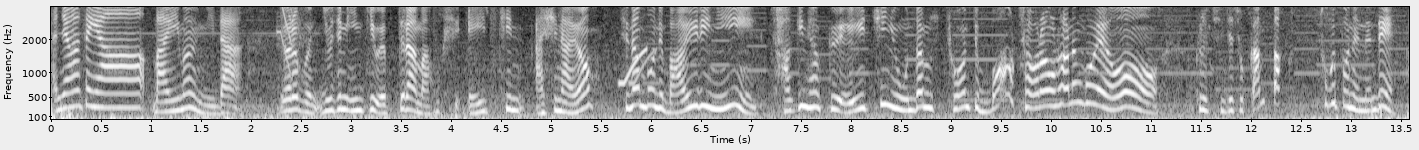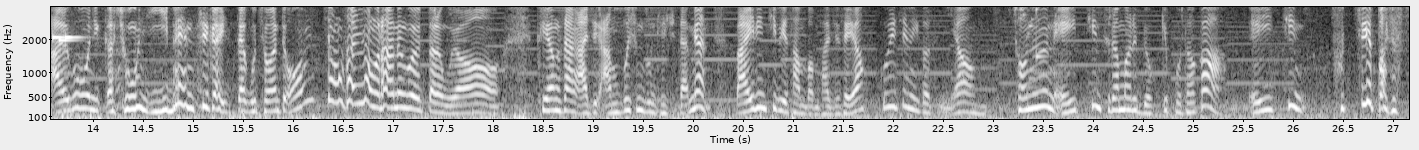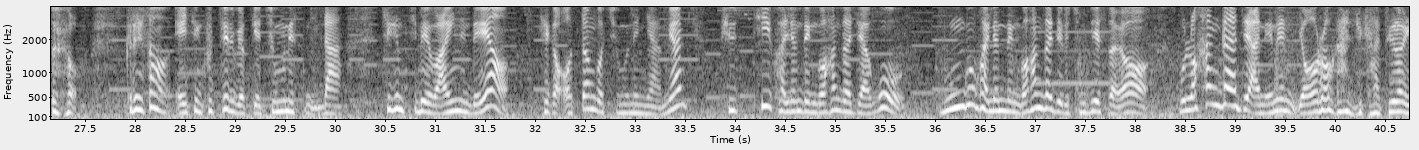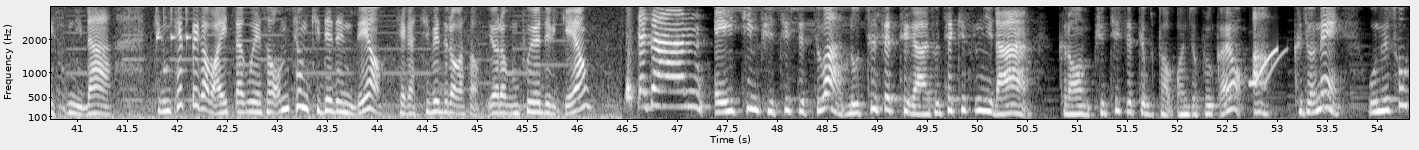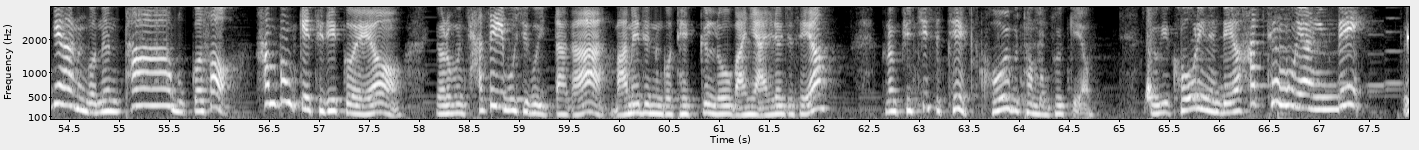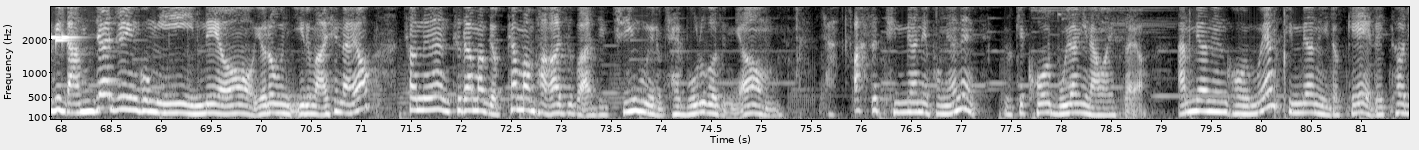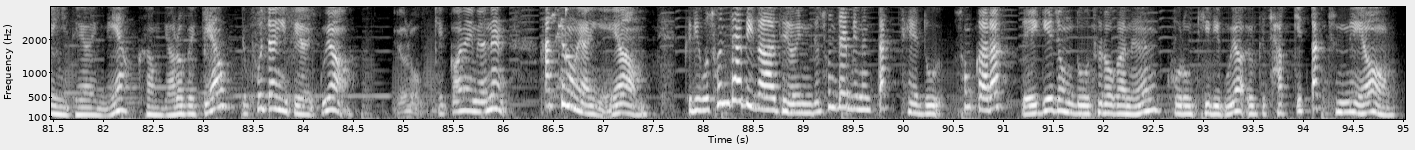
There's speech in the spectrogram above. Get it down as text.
안녕하세요. 마이맘입니다. 여러분, 요즘 인기 웹드라마 혹시 에이틴 아시나요? 지난번에 마이린이 자기네 학교에 에이틴이 온다면서 저한테 막 자랑을 하는 거예요. 그래서 진짜 저 깜빡 속을 뻔했는데 알고 보니까 좋은 이벤트가 있다고 저한테 엄청 설명을 하는 거였더라고요. 그 영상 아직 안 보신 분 계시다면 마이린 TV에서 한번 봐주세요. 꿀잼이거든요. 저는 에이틴 드라마를 몇 개 보다가 에이틴 굿즈에 빠졌어요. 그래서 에이틴 굿즈를 몇 개 주문했습니다. 지금 집에 와 있는데요. 제가 어떤 거 주문했냐면 뷰티 관련된 거 한 가지하고 문구 관련된 거 한 가지를 준비했어요. 물론 한 가지 안에는 여러 가지가 들어 있습니다. 지금 택배가 와 있다고 해서 엄청 기대되는데요. 제가 집에 들어가서 여러분 보여드릴게요. 짜잔! 에이틴 뷰티 세트와 노트 세트가 도착했습니다. 그럼 뷰티 세트부터 먼저 볼까요? 아, 그 전에 오늘 소개하는 거는 다 묶어서 한 분께 드릴 거예요. 여러분 자세히 보시고 있다가 마음에 드는 거 댓글로 많이 알려주세요. 그럼 뷰티 세트 거울부터 한번 볼게요. 여기 거울이 있는데요. 하트 모양인데 여기 남자 주인공이 있네요. 여러분 이름 아시나요? 저는 드라마 몇 편만 봐가지고 아직 주인공 이름 잘 모르거든요. 자, 박스 뒷면에 보면은 이렇게 거울 모양이 나와 있어요. 앞면은 거울 모양, 뒷면은 이렇게 레터링이 되어 있네요. 그럼 열어볼게요. 포장이 되어 있고요. 이렇게 꺼내면은 하트 모양이에요. 그리고 손잡이가 되어 있는데 손잡이는 딱 제 손가락 4개 정도 들어가는 그런 길이고요. 이렇게 잡기 딱 좋네요.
